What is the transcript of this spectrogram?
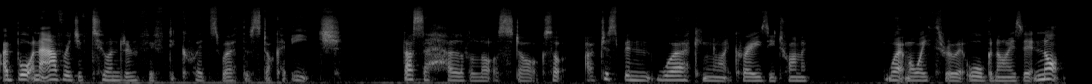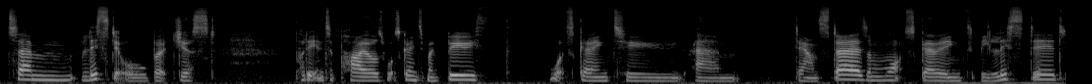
I bought an average of 250 quid's worth of stock at each. That's a hell of a lot of stock. So I've just been working like crazy trying to work my way through it, organise it, not um, list it all, but just put it into piles. What's going to my booth, what's going to um, downstairs, and what's going to be listed,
